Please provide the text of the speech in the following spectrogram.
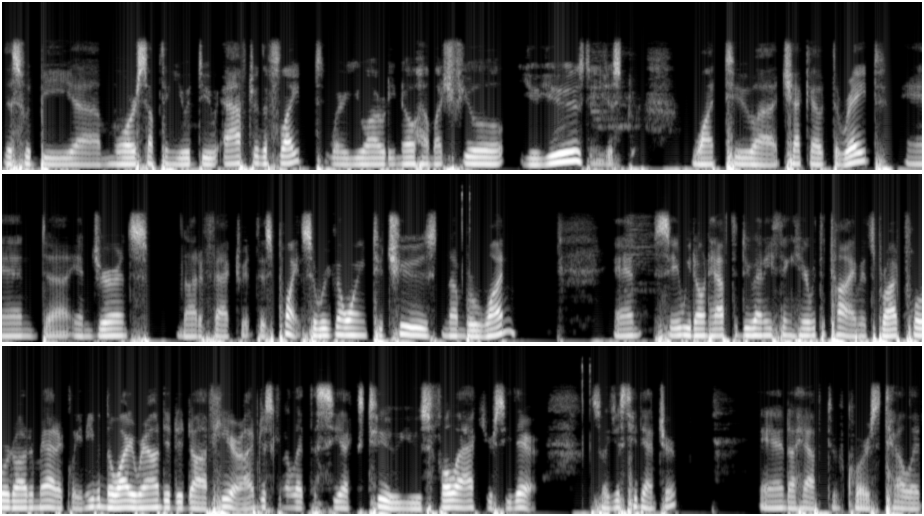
this would be uh, more something you would do after the flight where you already know how much fuel you used and you just want to uh, check out the rate and uh, endurance not a factor at this point. So we're going to choose number one. And see we don't have to do anything here with the time. It's brought forward automatically. And even though I rounded it off here I'm just going to let the CX2 use full accuracy there. So I just hit enter. And I have to of course tell it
